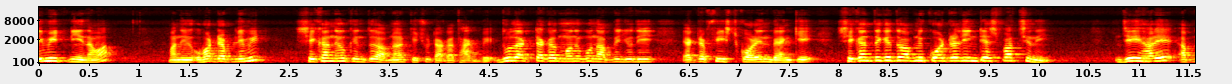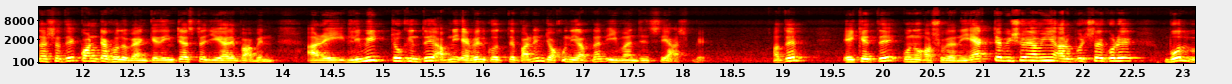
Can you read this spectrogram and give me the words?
লিমিট নিয়ে নেওয়া মানে ওভারড্রাফট লিমিট সেখানেও কিন্তু আপনার কিছু টাকা থাকবে। দু লাখ টাকা মনে করুন আপনি যদি একটা ফিক্সড করেন ব্যাংকে সেখান থেকে তো আপনি কোয়ার্টারলি ইন্টারেস্ট পাচ্ছেনই। যেই হারে আপনার সাথে কন্ট্যাক্ট হলো ব্যাংকের ইন্টারেস্টটা যে হারে পাবেন। আর এই লিমিটও কিন্তু আপনি অ্যাভেল করতে পারেন যখনই আপনার ইমার্জেন্সি আসবে। অতএব এই ক্ষেত্রে কোনো অসুবিধা নেই। একটা বিষয় আমি আরও পরিষ্কার করে বলব,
